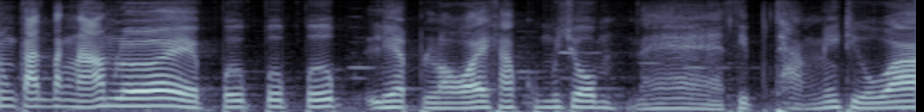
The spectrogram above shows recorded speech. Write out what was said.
ทำการตักน้ำเลยปึ๊บปึ๊บปึ๊บเรียบร้อยครับคุณผู้ชมแน่สิบถังนี่ถือว่า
